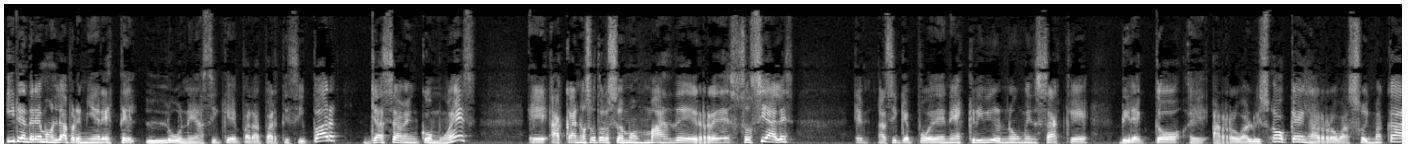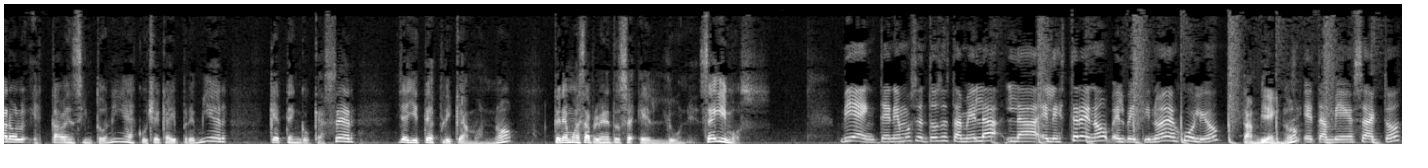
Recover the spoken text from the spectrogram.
y tendremos la premiere este lunes. Así que para participar, ya saben cómo es. Eh, acá nosotros somos más de redes sociales. Eh, así que pueden escribirnos un mensaje directo arroba Luis Oken, arroba soy Macarol, estaba en sintonía, escuché que hay premier, qué tengo que hacer y allí te explicamos, ¿no? Tenemos esa primera entonces el lunes. Seguimos. Bien, tenemos entonces también la, la, el estreno el 29 de julio. También, ¿no? Eh, también, exacto.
